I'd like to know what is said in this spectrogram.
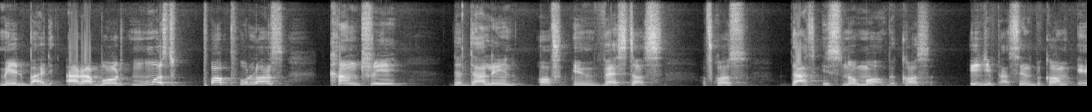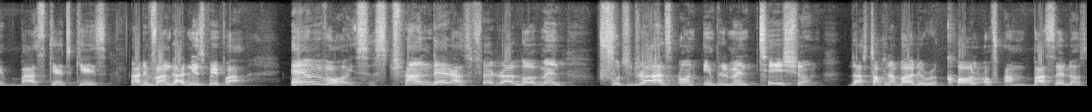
made by the Arab world's most populous country, the darling of investors. Of course, that is no more because Egypt has since become a basket case. Now, the Vanguard newspaper, envoys stranded as federal government foot drags on implementation that's talking about the recall of ambassadors,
